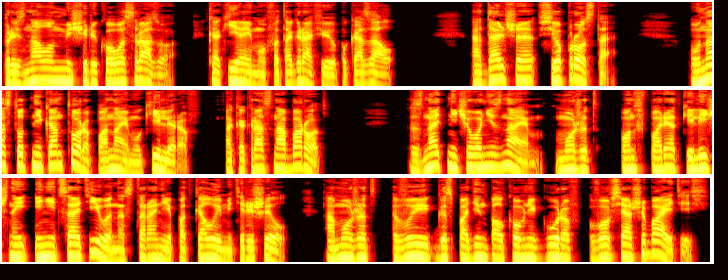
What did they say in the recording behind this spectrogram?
Признал он Мещерякова сразу, как я ему фотографию показал. А дальше все просто. У нас тут не контора по найму киллеров, а как раз наоборот. Знать ничего не знаем, может, он в порядке личной инициативы на стороне подколымить решил. А может, вы, господин полковник Гуров, вовсе ошибаетесь?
